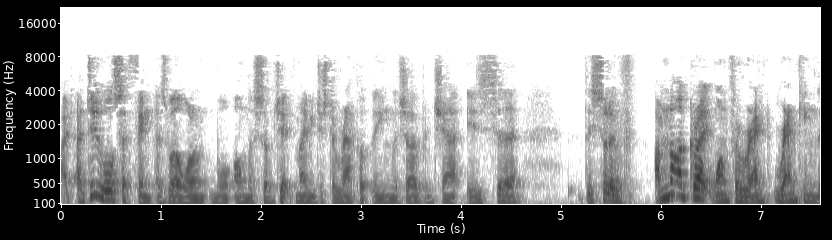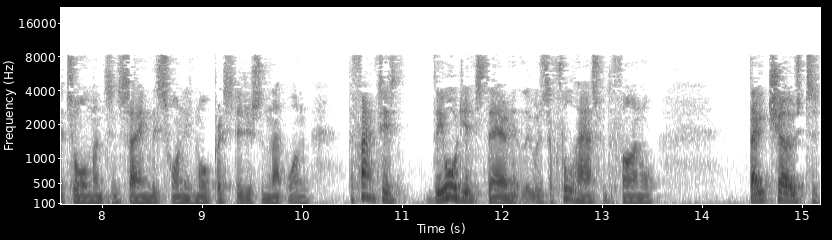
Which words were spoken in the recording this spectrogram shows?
I, I, do also think, as well, on, on, the subject, maybe just to wrap up the English Open chat, is uh, this sort of. I'm not a great one for rank, ranking the tournaments and saying this one is more prestigious than that one. The fact is, the audience there, and it, it was a full house for the final, they chose to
